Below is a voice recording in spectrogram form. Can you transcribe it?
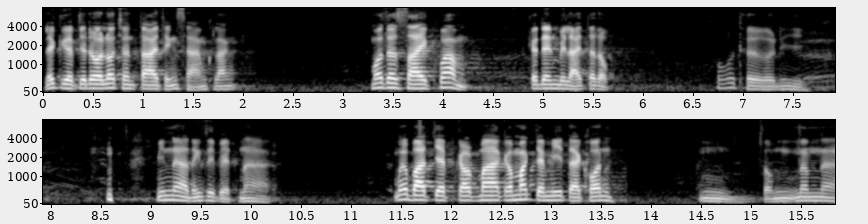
และเกือบจะโดนรถชนตายถึงสามครั้ง มอเตอร์ไซค์คว่ำกระเด็นไปหลายตลบโอ้เธอนี่ มิหน้าถึงสิบเอ็ดหน้า เมื่อบาดเจ็บกลับมาก็มักจะมีแต่คน อืม สมน้ำหน้า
